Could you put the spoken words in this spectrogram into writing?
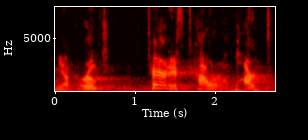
You brute! Tear this tower apart!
